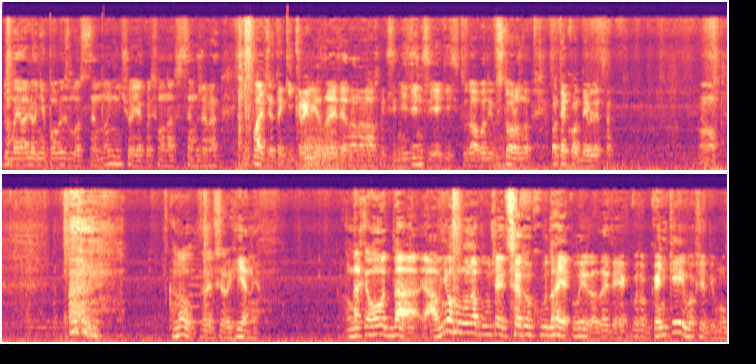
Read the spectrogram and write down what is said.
думаю, Альоні повезло з цим. Ну нічого, якось вона з цим живе. І пальці такі криві, знаєте, на ногах ці мізинці якісь туди, вони в сторону отако дивляться. О. Ну, це все, гени. Так от, да. А в нього вона, виходить, худа, як лижа, знаєте, як коньки взагалі йому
